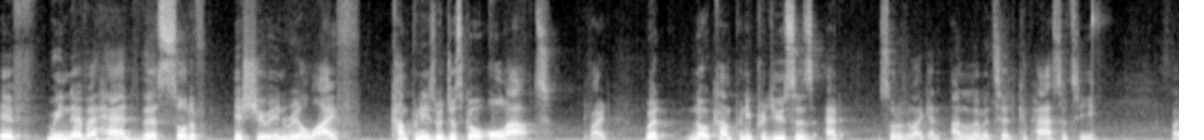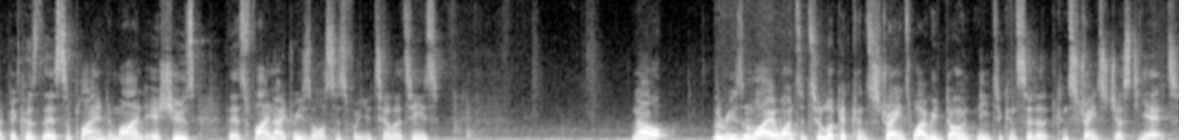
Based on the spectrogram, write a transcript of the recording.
If we never had this sort of issue in real life, companies would just go all out, right? But no company produces at sort of like an unlimited capacity, right? Because there's supply and demand issues, there's finite resources for utilities, now, the reason why I wanted to look at constraints, why we don't need to consider constraints just yet,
